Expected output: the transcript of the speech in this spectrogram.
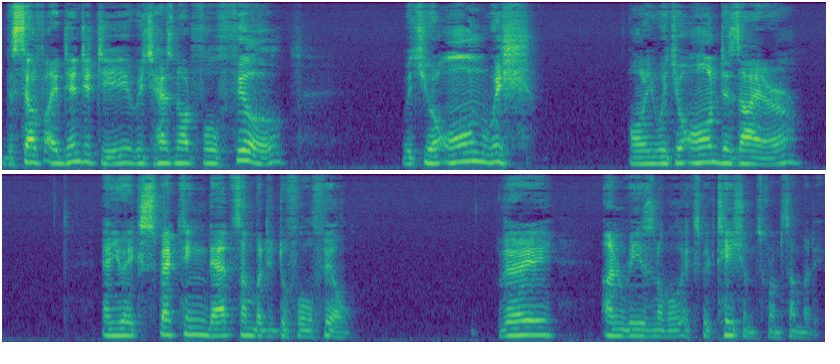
the self-identity which has not fulfilled with your own wish or with your own desire and you're expecting that somebody to fulfill. Very unreasonable expectations from somebody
